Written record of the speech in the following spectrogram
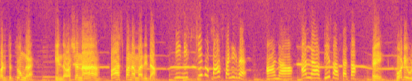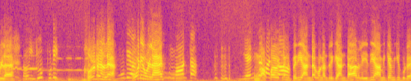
படுத்து தூங்குறேன். இந்த வருஷம் நான் பாஸ் பண்ண மாதிரி தான் நீ நிச்சயமா பாஸ் பண்ணிடுவ. ஆனா எல்லாத்தையும் சாப்பிட்டா தான் ஏய் ஓடி உள்ள. ஐயோ புடி. சொல்றேன்ல. ஓடி உள்ள. மாட்டேன் என்ன உங்க அப்பா மச்சான்? இருந்து பெரிய அண்டா கொண்டாந்துருக்கேன் அண்டா அதுல இதையும் அமிக்கி அமிக்கி கொடு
